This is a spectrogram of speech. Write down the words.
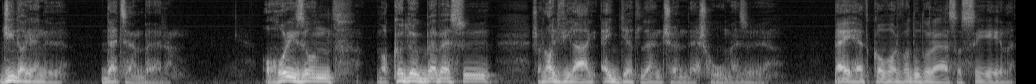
Gida Jenő, december. A horizont ma ködökbe vesző, s a nagyvilág egyetlen csöndes hómező. Pejhet kavarva dudorász a szél,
